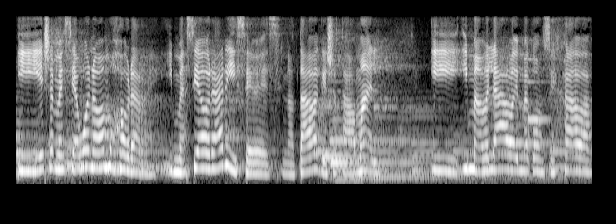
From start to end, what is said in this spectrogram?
Y ella me decía, bueno, vamos a orar. Y me hacía orar y se, se notaba que yo estaba mal. Y, y me hablaba y me aconsejaba.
